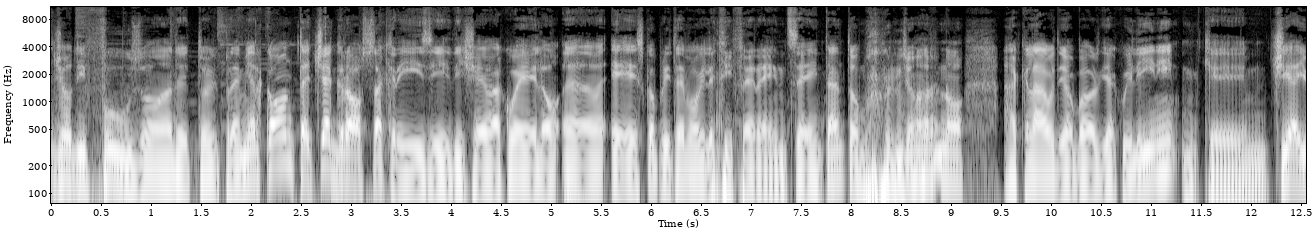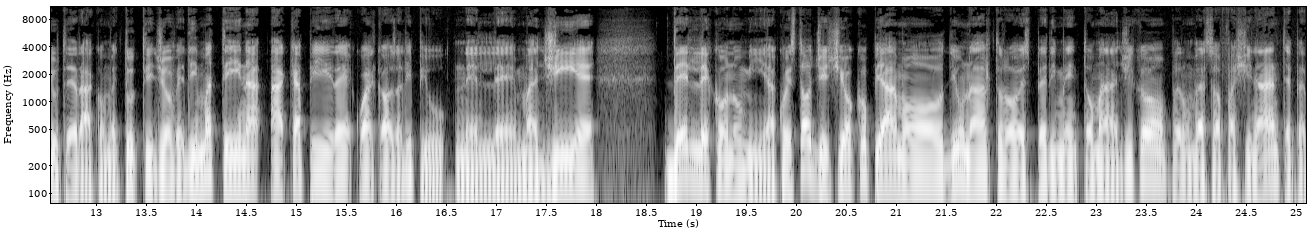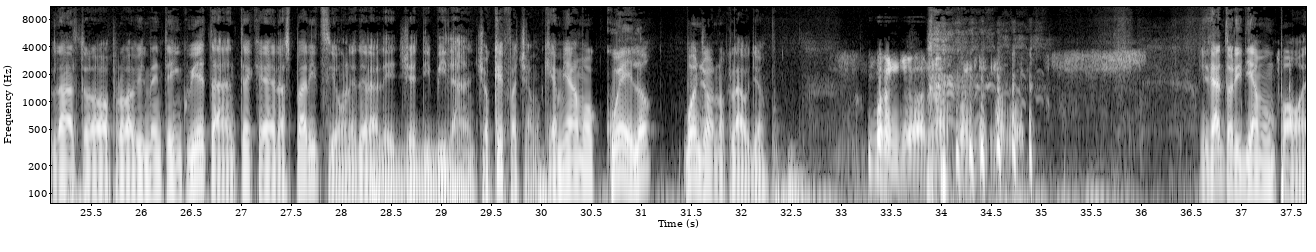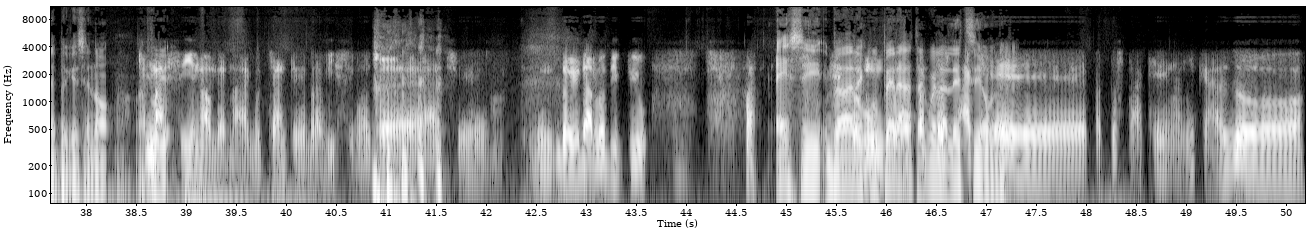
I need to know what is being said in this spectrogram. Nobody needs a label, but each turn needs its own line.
Disagio diffuso, ha detto il Premier Conte, c'è grossa crisi, diceva quello, eh, e scoprite voi le differenze. Intanto buongiorno a Claudio Borghi Aquilini che ci aiuterà come tutti i giovedì mattina a capire qualcosa di più nelle magie dell'economia. Quest'oggi ci occupiamo di un altro esperimento magico, per un verso affascinante, per l'altro probabilmente inquietante, che è la sparizione della legge di bilancio. Che facciamo? Chiamiamo quello? Buongiorno Claudio.
Buongiorno, buongiorno a voi.
Intanto ridiamo un po', eh, perché sennò...
Ma sì, no, beh, ma Guzzanti è bravissimo, cioè, anzi, dovevi darlo di più.
Eh sì, va recuperata quella lezione.
Che, fatto sta che in ogni caso,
